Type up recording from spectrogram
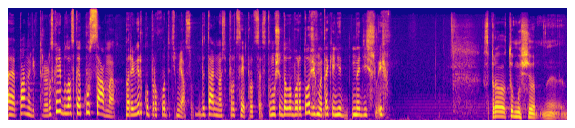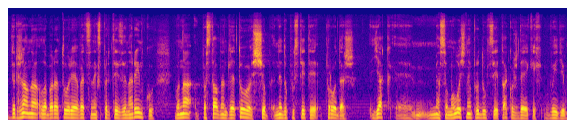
Е, Пане Вікторе, розкажіть, будь ласка, яку саме перевірку проходить м'ясо? Детально ось про цей процес, тому що до лабораторії ми так і ні- не дійшли. Справа в тому, що е, Державна лабораторія ветсанекспертизи на ринку вона поставлена для того, щоб не допустити продаж як е, м'ясомолочної продукції, також деяких видів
